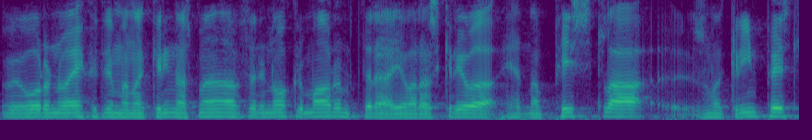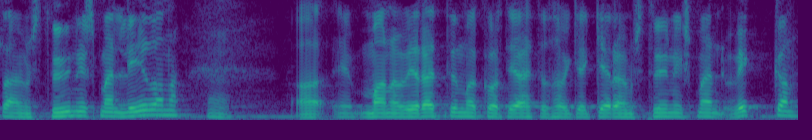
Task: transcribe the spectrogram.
við vorum nú einhvern tímann að grínast með það fyrir nokkrum árum þegar ég var að skrifa hérna pistla svona grínpistla um stuðningsmenn liðana að ég man að við rættum að hvort ég ætti þá ekki að gera um stuðningsmenn vikkan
